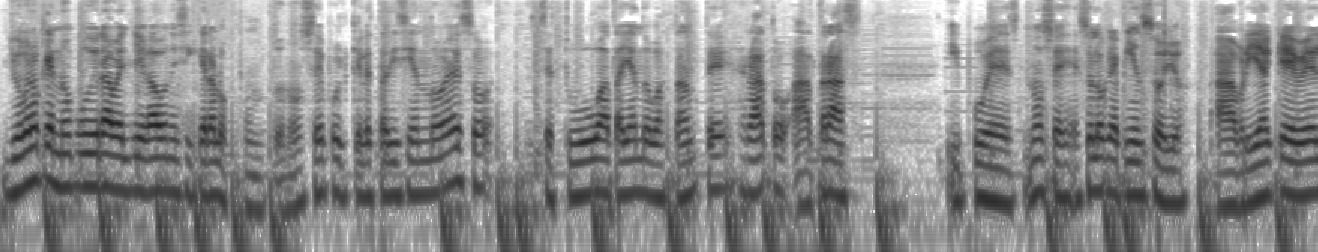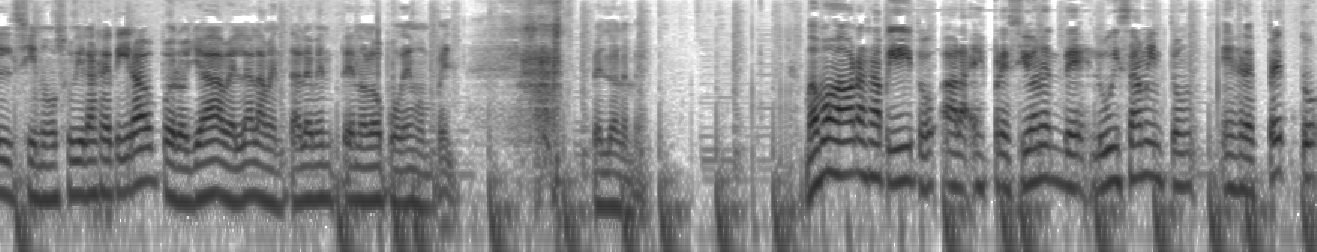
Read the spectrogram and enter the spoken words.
yo creo que no pudiera haber llegado ni siquiera a los puntos. No sé por qué le está diciendo eso. Se estuvo batallando bastante rato atrás. Y pues, no sé, eso es lo que pienso yo. Habría que ver si no se hubiera retirado, pero ya, ¿verdad? Lamentablemente no lo podemos ver. Perdónenme. Vamos ahora rapidito a las expresiones de Lewis Hamilton en respecto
